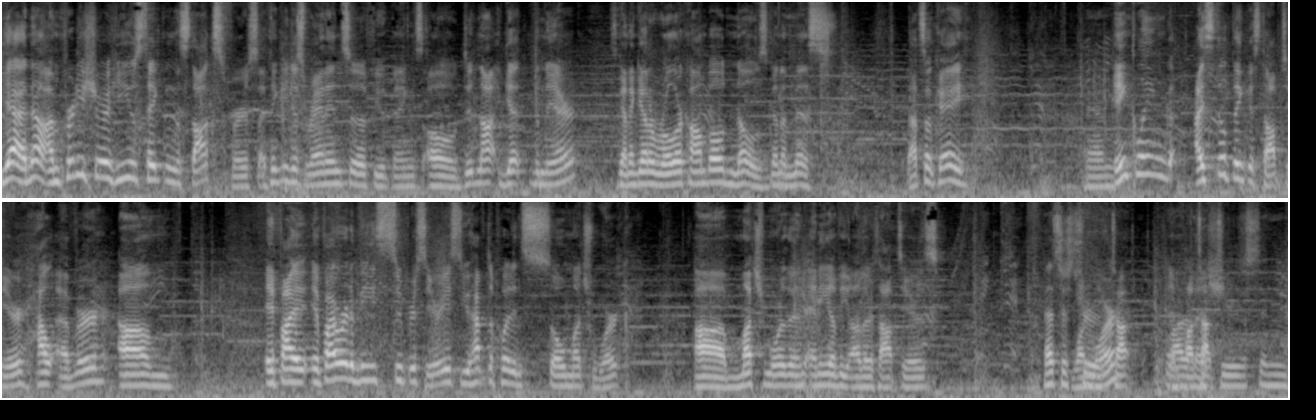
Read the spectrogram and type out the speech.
Yeah, no, I'm pretty sure he was taking the stocks first. I think he just ran into a few things. Oh, did not get the Nair. He's gonna get a roller combo. No, he's gonna miss. That's okay. And Inkling, I still think is top tier. However, um, if I if I were to be super serious, you have to put in so much work, uh, much more than any of the other top tiers. That's just One true. More, top, a lot punish. of top tiers in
